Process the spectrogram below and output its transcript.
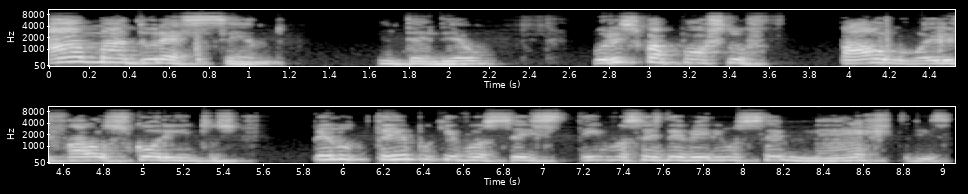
amadurecendo, entendeu? Por isso que o apóstolo Paulo, ele fala aos coríntios, pelo tempo que vocês têm, vocês deveriam ser mestres,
